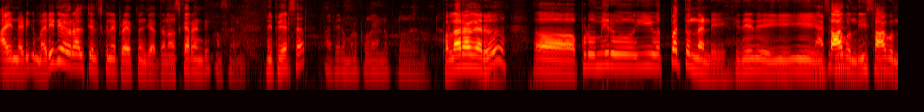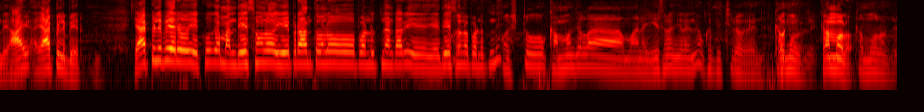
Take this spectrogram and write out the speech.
ఆయన అడిగి మరిన్ని వివరాలు తెలుసుకునే ప్రయత్నం చేద్దాం. నమస్కారం అండి. నమస్కారం. మీ పేరు సార్? నా పేరు ముడి పుల్లయ్య పుల్లరావు గారు. పుల్లారావు గారు ఇప్పుడు మీరు ఈ ఉత్పత్తి ఉందండి. ఇదేది ఈ సాగు ఉంది ఈ సాగు ఉంది. యాపిల్ బేరు యాపిల్ బేరు ఎక్కువగా మన దేశంలో ఏ ప్రాంతంలో పండుతుంది అంటారు ఏ దేశంలో పండుతుంది? ఫస్ట్ ఖమ్మం జిల్లా మన ఈశ్వరం జిల్లా అని ఒక తెచ్చిలో ఖమ్మం ఉంది ఖమ్మంలో. ఖమ్మంలో ఉంది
